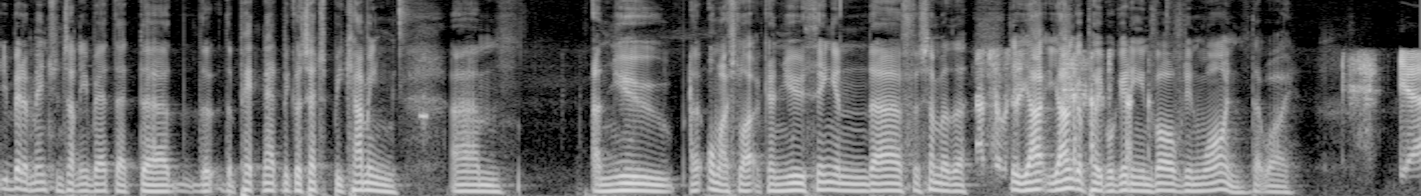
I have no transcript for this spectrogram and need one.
you better mention something about that uh, the the pet nat because that's becoming um, a new, almost like a new thing, and uh, for some of the absolutely. the younger people getting involved in wine that way. Yeah,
